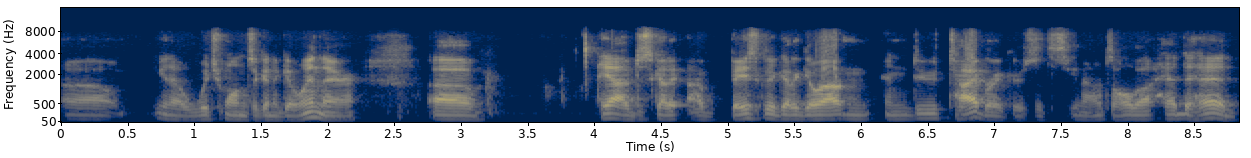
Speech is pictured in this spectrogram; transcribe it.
Uh, you know which ones are going to go in there. Uh, yeah, I've just got to. I've basically got to go out and, and do tiebreakers. It's you know it's all about head to head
